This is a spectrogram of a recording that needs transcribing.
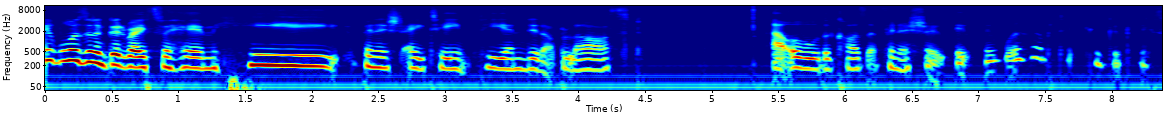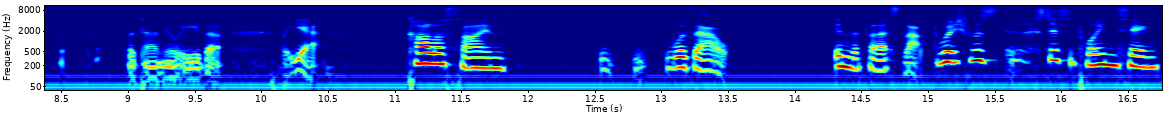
it wasn't a good race for him. He finished 18th, he ended up last out of all the cars that finished. So it, it wasn't a particularly good race for, for, for Daniel either. But yeah, Carlos Sainz was out in the first lap, which was, was disappointing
